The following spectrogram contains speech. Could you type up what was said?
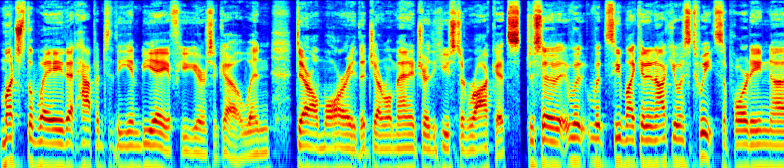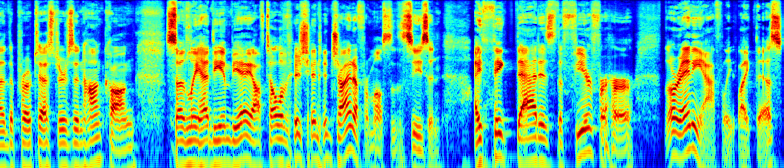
Much the way that happened to the NBA a few years ago when Daryl Morey, the general manager of the Houston Rockets, just uh, would, would seem like an innocuous tweet supporting uh, the protesters in Hong Kong, suddenly had the NBA off television in China for most of the season. I think that is the fear for her or any athlete like this,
